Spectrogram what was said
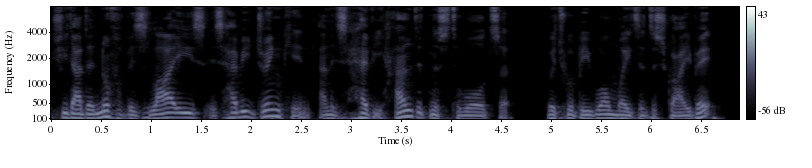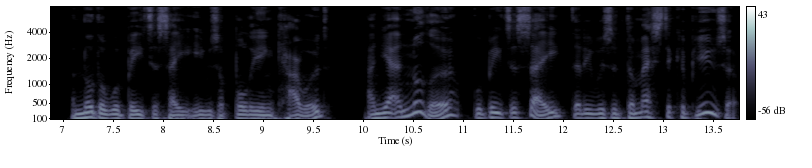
she'd had enough of his lies, his heavy drinking, and his heavy handedness towards her, which would be one way to describe it. Another would be to say he was a bullying coward, and yet another would be to say that he was a domestic abuser.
